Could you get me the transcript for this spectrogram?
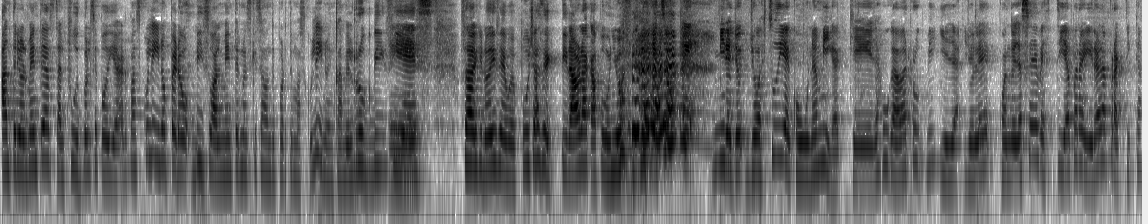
anteriormente hasta el fútbol se podía ver masculino, pero visualmente no es que sea un deporte masculino. En cambio, el rugby sí es, ¿sabes? Que uno dice, pucha, se tiraron a capuños. De hecho, eh, Mire, yo, yo estudié con una amiga que ella jugaba rugby y ella, yo le, cuando ella se vestía para ir a la práctica,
